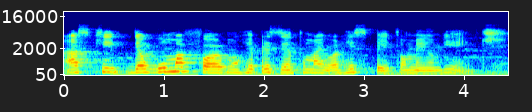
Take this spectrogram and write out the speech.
as que de alguma forma representam maior respeito ao meio ambiente.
